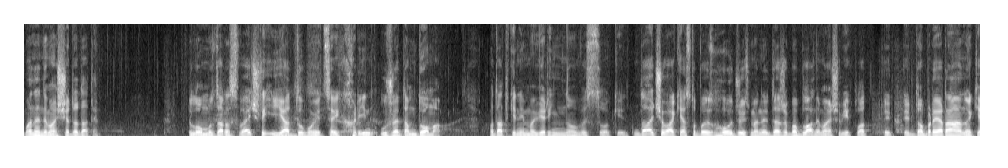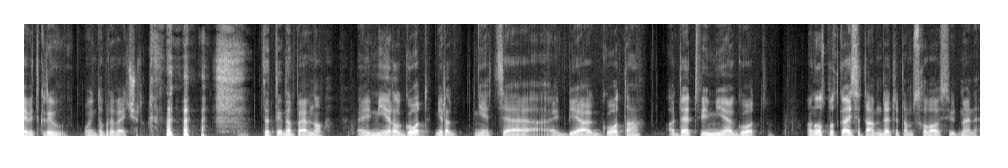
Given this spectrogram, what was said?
У мене нема що додати. В цілому зараз вечір, і я думаю, цей хрін уже там дома. Податки неймовірно високі. Да, чувак, я з тобою згоджуюсь, в мене навіть бабла немає, щоб їх платити. Добрий ранок, я відкрив. Ой, добрий вечір. Це ти, напевно. Е, Мірогот. Міро... Ні, це е, Біагота. А де твій Міагот? Ану, спускайся там, де ти там сховався від мене.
